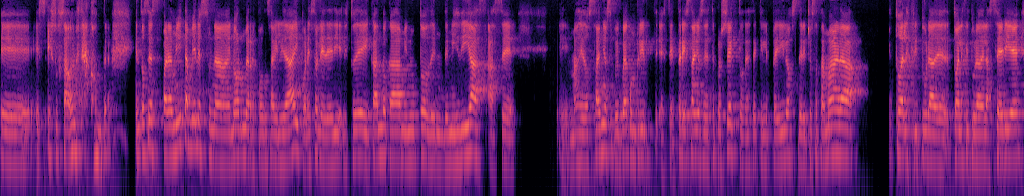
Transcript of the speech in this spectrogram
eh, es, usado en nuestra contra. Entonces, para mí también es una enorme responsabilidad y por eso le, le estoy dedicando cada minuto de, mis días hace eh, más de dos años, voy, a cumplir este, tres años en este proyecto, desde que le pedí los derechos a Tamara, toda la escritura de, toda la, escritura de la serie,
